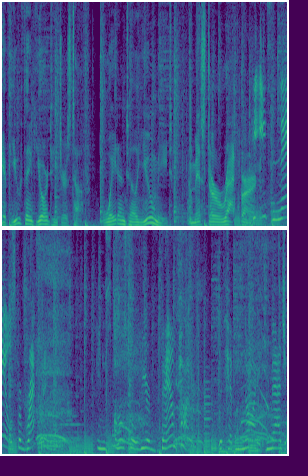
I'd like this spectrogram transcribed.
If you think your teacher's tough, wait until you meet Mr. Ratburn. He eats nails for breakfast. And he's also a weird vampire with hypnotic magic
